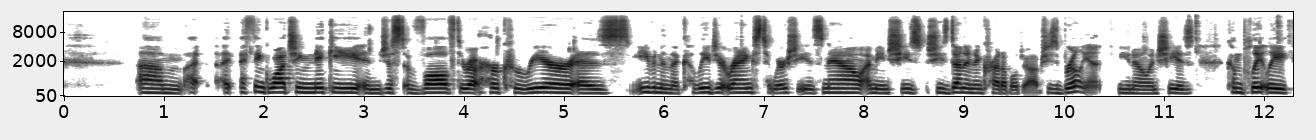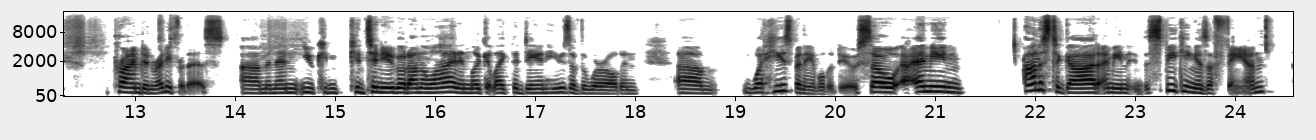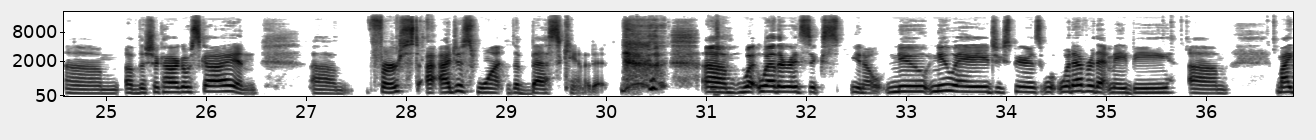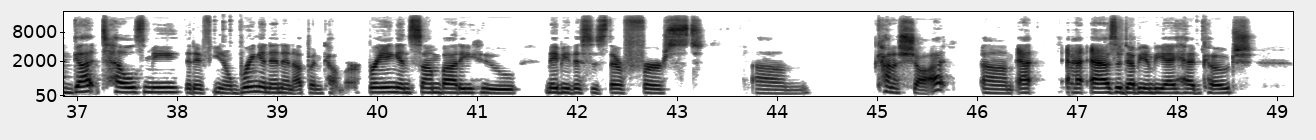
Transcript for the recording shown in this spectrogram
um, I, I, think watching Nikki and just evolve throughout her career as even in the collegiate ranks to where she is now. I mean, she's she's done an incredible job. She's brilliant, you know, and she is completely primed and ready for this. Um, and then you can continue to go down the line and look at like the Dan Hughes of the world and um, what he's been able to do. So, I mean, honest to God, I mean, speaking as a fan um, of the Chicago Sky, and um, first, I, I, just want the best candidate, um, wh- whether it's ex- you know new new age experience, w- whatever that may be. Um, my gut tells me that if you know bringing in an up and comer, bringing in somebody who maybe this is their first um, kind of shot um, at, at, as a WNBA head coach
